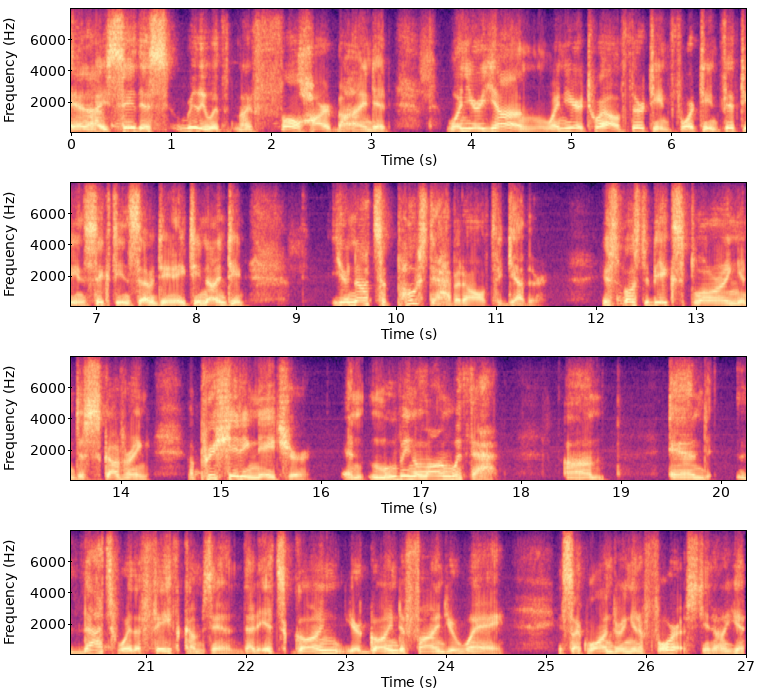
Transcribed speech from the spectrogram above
and I say this really with my full heart behind it. When you're young, when you're 12, 13, 14, 15, 16, 17, 18, 19, you're not supposed to have it all together. You're supposed to be exploring and discovering, appreciating nature, and moving along with that. Um, and that's where the faith comes in that it's going you're going to find your way it's like wandering in a forest, you know, you,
